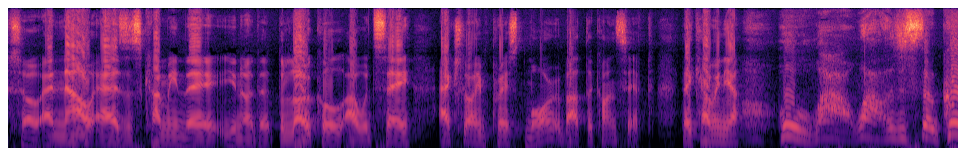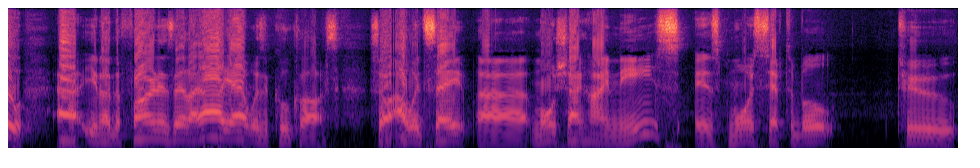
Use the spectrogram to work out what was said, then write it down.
So and now as it's coming, they you know the, the local I would say actually are impressed more about the concept. They come in here, oh wow wow this is so cool. Uh, you know the foreigners they're like oh yeah it was a cool class. So I would say uh, more Shanghainese is more acceptable to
